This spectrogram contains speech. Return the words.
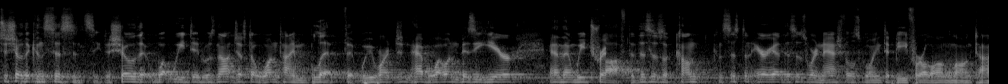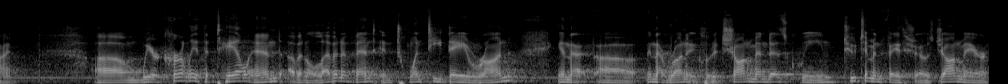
to show the consistency, to show that what we did was not just a one-time blip, that we weren't didn't have one busy year and then we trailed off. That this is a con- consistent area. This is where Nashville is going to be for a long, long time. Um, we are currently at the tail end of an 11 event and 20 day run. In that, uh, in that run, included Shawn Mendes, Queen, two Tim and Faith shows, John Mayer,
